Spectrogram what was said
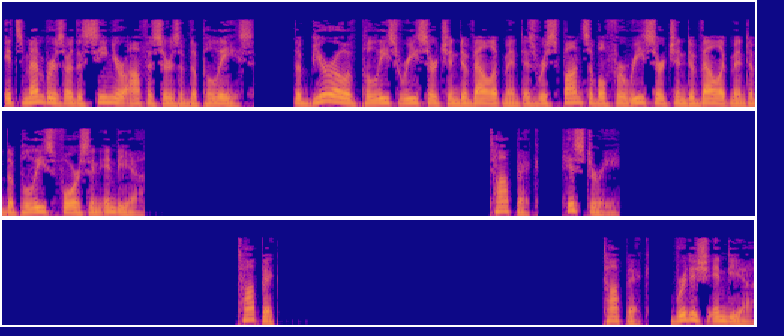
Its members are the senior officers of the police. The Bureau of Police Research and Development is responsible for research and development of the police force in India. History British India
